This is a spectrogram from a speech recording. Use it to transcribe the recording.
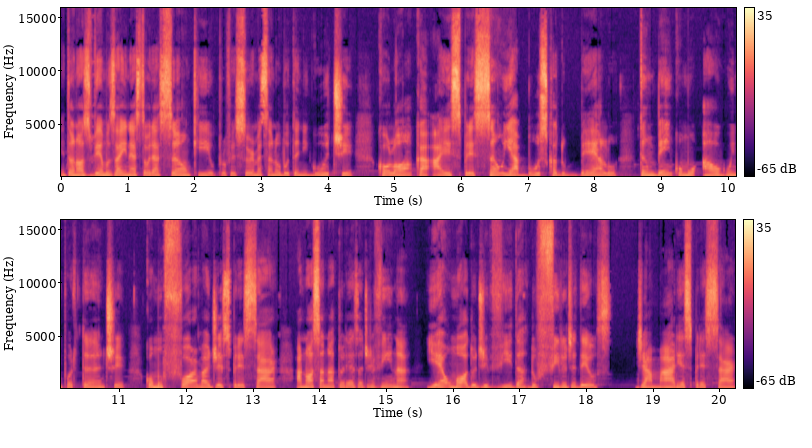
Então nós vemos aí nesta oração que o professor Masanobu Taniguchi coloca a expressão e a busca do belo também como algo importante, como forma de expressar a nossa natureza divina, e é o modo de vida do Filho de Deus, de amar e expressar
